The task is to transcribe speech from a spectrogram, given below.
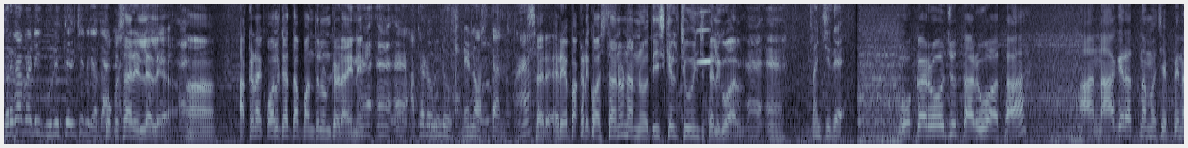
దుర్గాబడి గుడి తెలిసింది కదా? ఒకసారి వెళ్ళాలి. అక్కడ కోల్కతా పంతులు ఉంటాడు ఆయనే. అక్కడ ఉండు నేను వస్తాను? సరే రేపు అక్కడికి వస్తాను నన్ను తీసుకెళ్ళి చూపించు తెలుగు ఆ, మంచిదే. ఒక రోజు తరువాత ఆ నాగరత్నమ్మ చెప్పిన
